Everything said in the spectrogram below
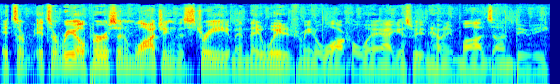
it's a it's a real person watching the stream and they waited for me to walk away. I guess we didn't have any mods on duty.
